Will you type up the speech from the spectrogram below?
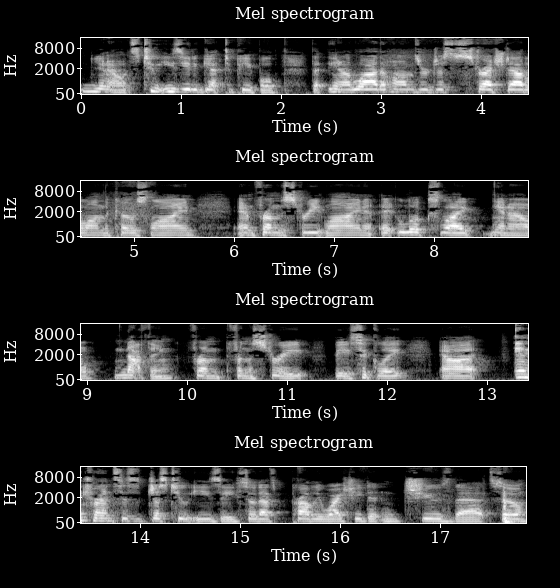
you know, it's too easy to get to people. That You know, a lot of the homes are just stretched out along the coastline and from the street line. It, it looks like, you know, nothing from, from the street, basically. Uh, entrance is just too easy, so that's probably why she didn't choose that. So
